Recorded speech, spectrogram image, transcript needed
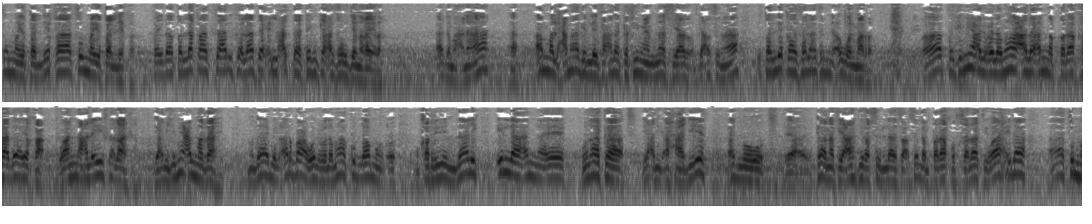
ثم يطلقها ثم يطلقها، فإذا طلقها الثالثة لا تحل حتى تنكح زوجا غيره. هذا معناه أما الحماقه اللي فعلها كثير من الناس في عصرنا يطلقها ثلاثة من أول مرة. فجميع العلماء على أن الطلاق هذا يقع وأن عليه ثلاثة، يعني جميع المذاهب. المذاهب الاربع والعلماء كلهم مقررين ذلك إلا أن إيه هناك يعني أحاديث أنه كان في عهد رسول الله صلى الله عليه وسلم طلاق الصلاة واحدة آه ثم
